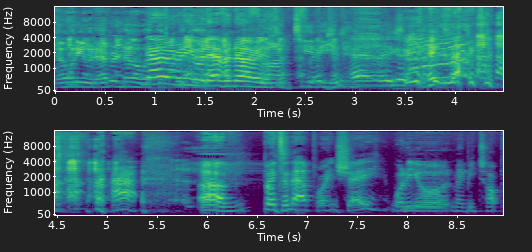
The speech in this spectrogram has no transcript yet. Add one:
Nobody would ever know. what the- Nobody would the ever know. frog It's TV flicks his is. hair. exactly. Um, but to that point, Shay, what are your maybe top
